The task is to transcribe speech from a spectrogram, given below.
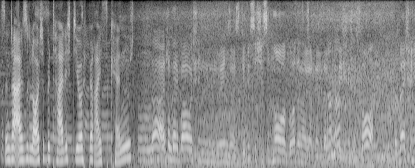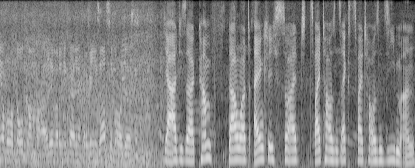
Sind da also Leute beteiligt, die euch bereits kennen? Ja, dieser Kampf dauert eigentlich seit 2006, 2007 an,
